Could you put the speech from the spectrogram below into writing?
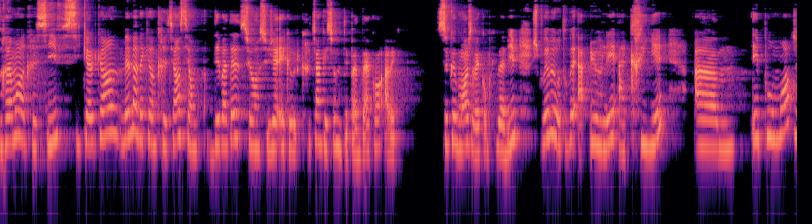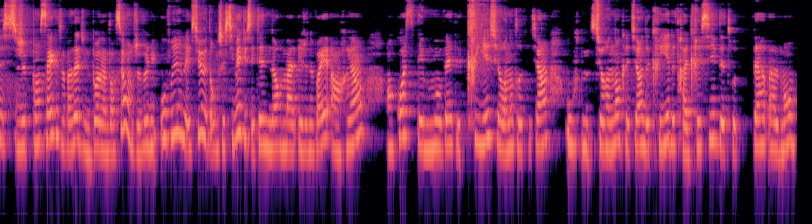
vraiment agressive. Si quelqu'un, même avec un chrétien, si on débattait sur un sujet et que le chrétien en question n'était pas d'accord avec ce que moi j'avais compris de la Bible, je pouvais me retrouver à hurler, à crier. Euh, et pour moi, je, je pensais que ça partait d'une bonne intention. Je veux lui ouvrir les yeux, donc j'estimais que c'était normal. Et je ne voyais en rien en quoi c'était mauvais de crier sur un autre chrétien ou sur un non-chrétien, de crier, d'être agressif, d'être verbalement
